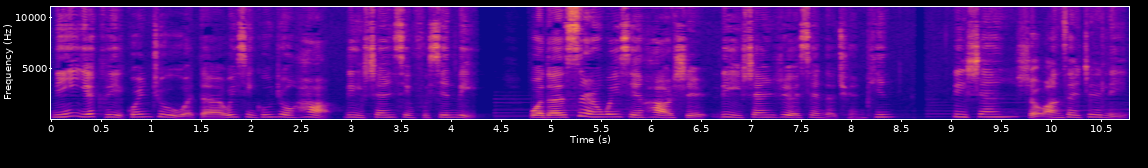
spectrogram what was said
您也可以关注我的微信公众号“丽山幸福心理”，我的私人微信号是“丽山热线”的全拼。丽山守望在这里，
